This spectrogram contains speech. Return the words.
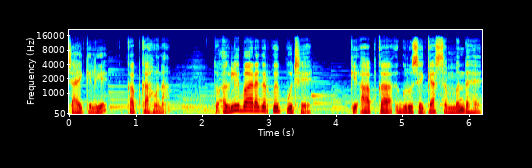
चाय के लिए कप का होना। तो अगली बार अगर कोई पूछे कि आपका गुरु से क्या संबंध है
